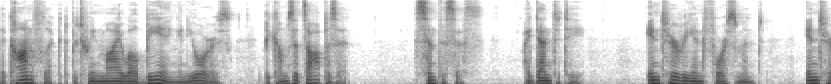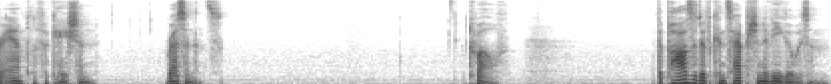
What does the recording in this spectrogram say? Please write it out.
the conflict between my well being and yours becomes its opposite synthesis, identity, inter reinforcement, inter amplification, resonance. 12. The positive conception of egoism,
